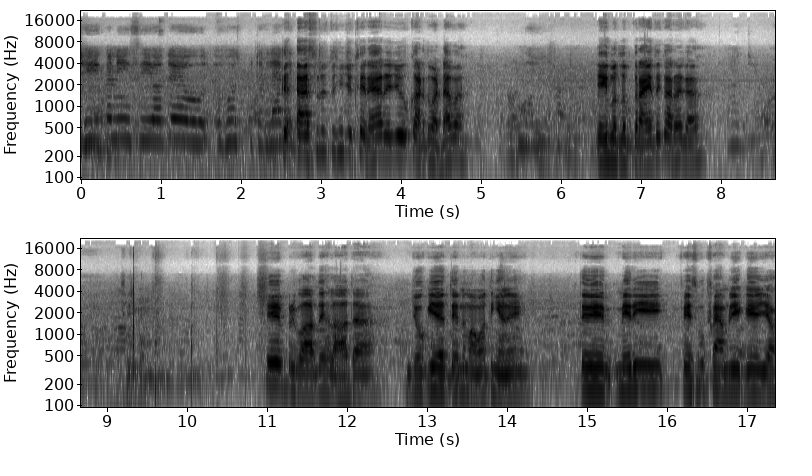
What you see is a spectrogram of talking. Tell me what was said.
ਠੀਕ ਨਹੀਂ ਸੀ ਉਹ ਤੇ ਹਸਪੀਟਲ ਲੈ ਤੇ ਕੇ ਇਸ ਵੇਲੇ ਤੁਸੀਂ ਜਿੱਥੇ ਰਹਿ ਰਹੇ ਜੋ ਘਰ ਤੁਹਾਡਾ ਵਾ? ਇਹ ਮਤਲਬ ਕਿਰਾਏ ਤੇ ਘਰ ਹੈਗਾ? ਠੀਕ। ਹੈ ਇਹ ਪਰਿਵਾਰ ਦੇ ਹਾਲਾਤ ਆ। ਜੋ ਕਿ ਇਹ ਤਿੰਨ ਮਾਵਾਂ ਧੀਆਂ ਨੇ। ਤੇ ਮੇਰੀ ਫੇਸਬੁੱਕ ਫੈਮਿਲੀ ਅੱਗੇ ਜਾਂ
